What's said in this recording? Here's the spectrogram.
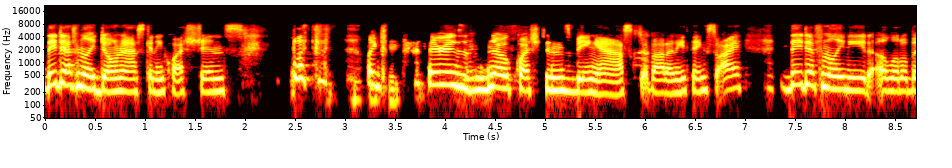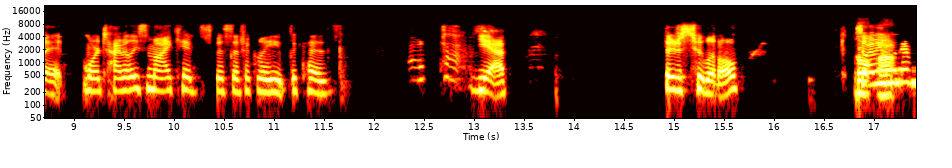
they definitely don't ask any questions. like like there is no questions being asked about anything so i they definitely need a little bit more time at least my kids specifically because yeah they're just too little so, so i mean uh, whenever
